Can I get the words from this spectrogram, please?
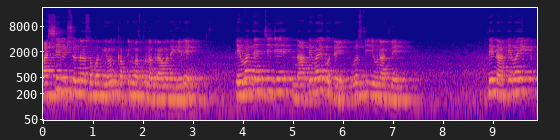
पाचशे भिक्षूंना सोबत घेऊन कपिलवस्तू नगरामध्ये गेले. तेव्हा त्यांचे जे नातेवाईक होते वस्ती जीवनातले ते नातेवाईक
